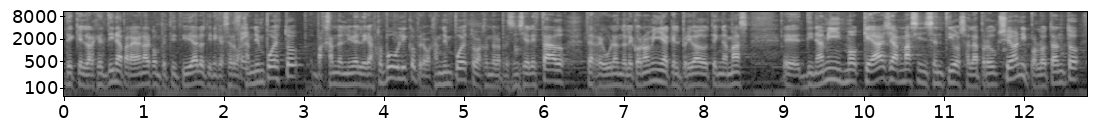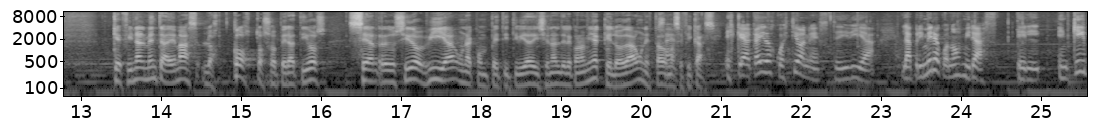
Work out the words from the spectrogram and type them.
de que la Argentina para ganar competitividad lo tiene que hacer bajando impuestos, bajando el nivel de gasto público, pero bajando impuestos, bajando la presencia del Estado, desregulando la economía, que el privado tenga más eh, dinamismo, que haya más incentivos a la producción y por lo tanto que finalmente además los costos operativos sean reducidos vía una competitividad adicional de la economía que lo da un Estado más eficaz. Es que acá hay dos cuestiones, te diría. La primera, cuando vos mirás el, en qué,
